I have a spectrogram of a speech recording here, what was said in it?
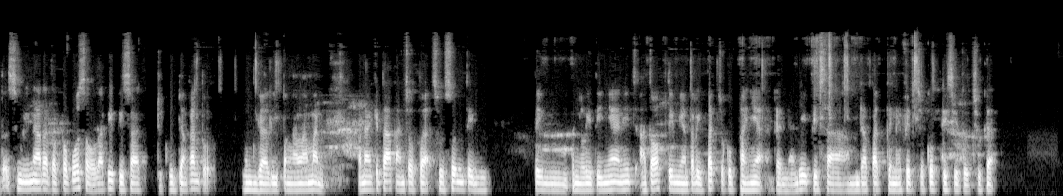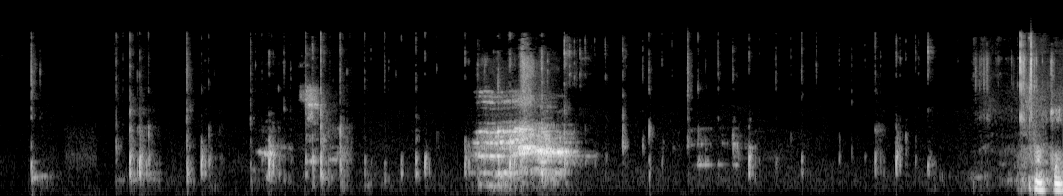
untuk seminar atau proposal, tapi bisa digunakan untuk menggali pengalaman. Karena kita akan coba susun tim tim penelitinya ini atau tim yang terlibat cukup banyak dan nanti bisa mendapat benefit cukup di situ juga. Oke. Okay.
